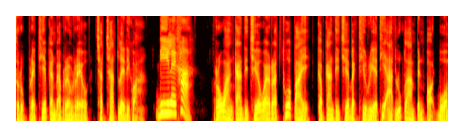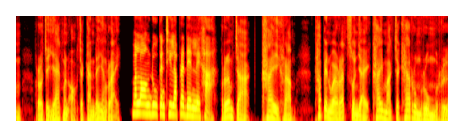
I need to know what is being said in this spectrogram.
สรุปเปรียบเทียบกันแบบเร็วๆ ชัดๆ เลยดีกว่า ดีเลยค่ะ ระหว่างการติดเชื้อไวรัสทั่วไป กับการติดเชื้อแบคทีเรียที่อาจลุกลามเป็นปอดบวม เราจะแยกมันออกจากกันได้อย่างไร มาลองดูกันทีละประเด็นเลยค่ะ เริ่มจากไข้ครับ ถ้าเป็นไวรัสส่วนใหญ่ไข้มักจะแค่รุมๆหรือ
